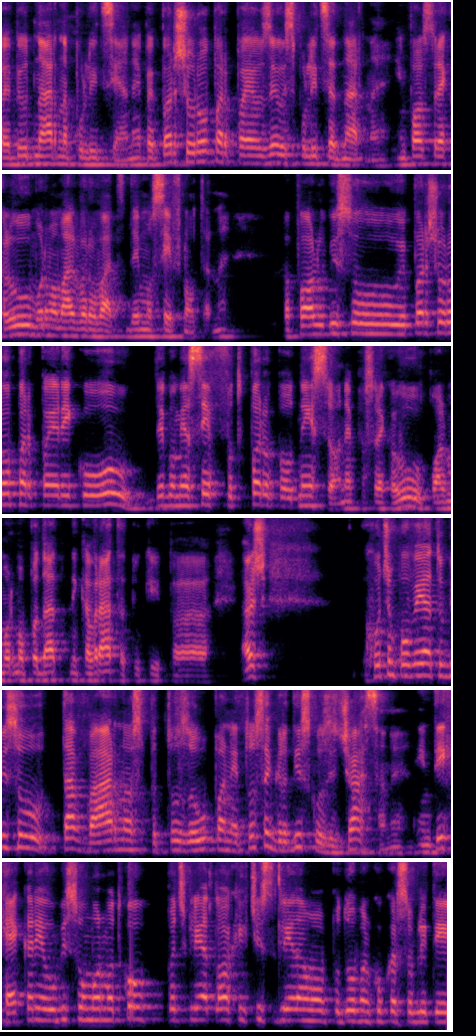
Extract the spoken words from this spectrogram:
pa je bil denarna policija. Ne? Pa je prišel ropar, pa je vzel iz policije denar. In pa so rekli, da moramo malo varovati, da imamo sef noter. Ne? Pa pol v bistvu je prišel ropar, pa je rekel, da bom jaz sef odprl, pa odnesel. Ne? Pa so rekli, da moramo podati neka vrata tukaj. Pa, Hočem povedati, da v bistvu ta varnost, pa to zaupanje, to se gradi skozi čas. In te hekerje, v bistvu moramo tako pač gledati, lahko jih čisto gledamo, podoben kot so bili ti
